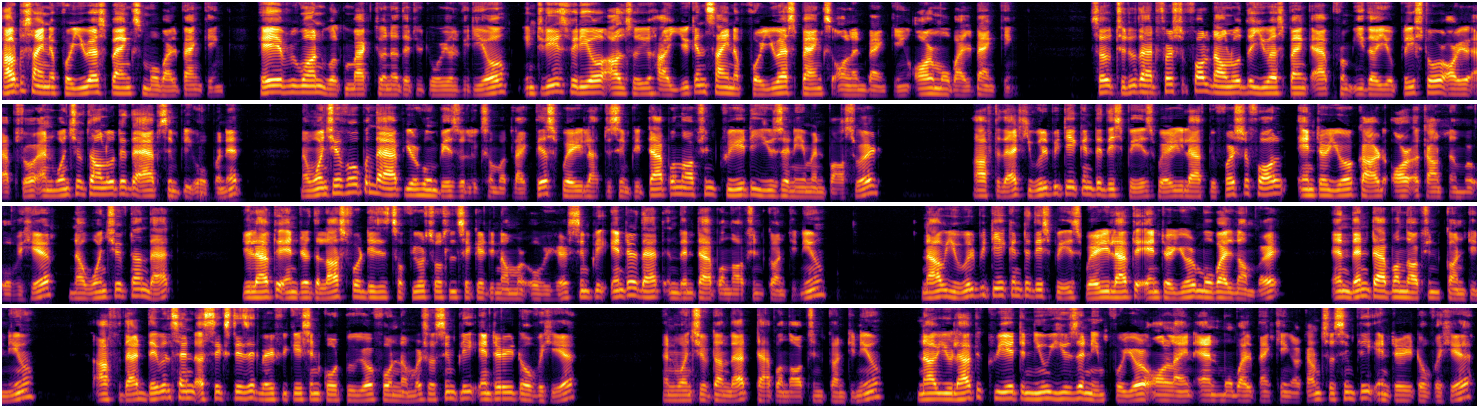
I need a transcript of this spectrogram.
How to sign up for US Bank's mobile banking. Hey everyone, welcome back to another tutorial video. In today's video, I'll show you how you can sign up for US Bank's online banking or mobile banking. So to do that, first of all, download the US Bank app from either your Play Store or your App Store. And once you've downloaded the app, simply open it. Now, once you've opened the app, your home page will look somewhat like this, where you'll have to simply tap on the option Create a Username and Password. After that, you will be taken to this page where you'll have to first of all enter your card or account number over here. Now, once you've done that, you'll have to enter the last four digits of your social security number over here. Simply enter that and then tap on the option continue. Now you will be taken to this page where you'll have to enter your mobile number and then tap on the option continue. After that, they will send a six digit verification code to your phone number. So simply enter it over here. And once you've done that, tap on the option continue. Now you'll have to create a new username for your online and mobile banking account. So simply enter it over here.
